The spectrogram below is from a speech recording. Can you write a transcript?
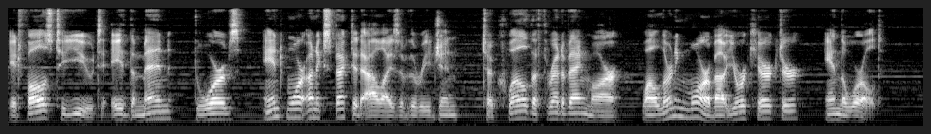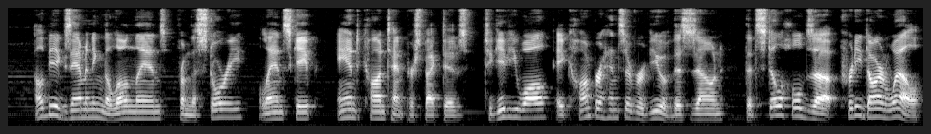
It falls to you to aid the men, dwarves, and more unexpected allies of the region to quell the threat of Angmar while learning more about your character and the world. I'll be examining the Lone Lands from the story, landscape, and content perspectives to give you all a comprehensive review of this zone that still holds up pretty darn well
